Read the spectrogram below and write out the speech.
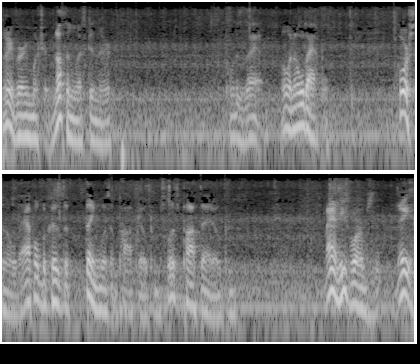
There ain't very much of nothing left in there. What is that? Oh, an old apple. Of course an old apple because the thing wasn't popped open. So let's pop that open. Man, these worms, they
